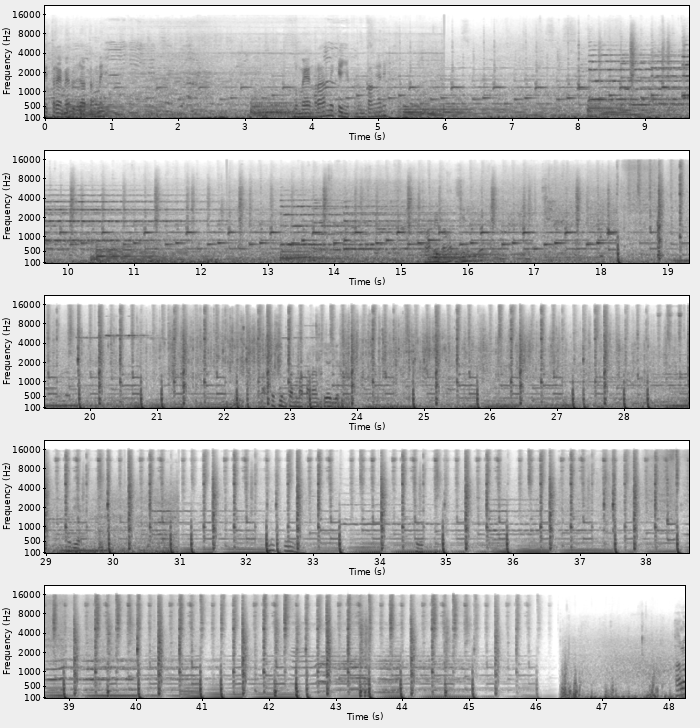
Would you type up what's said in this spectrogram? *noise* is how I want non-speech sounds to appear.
Ini tramnya udah datang nih. Lumayan rame kayaknya penumpangnya nih. Rame banget sini. Aku simpan makanan nanti aja.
